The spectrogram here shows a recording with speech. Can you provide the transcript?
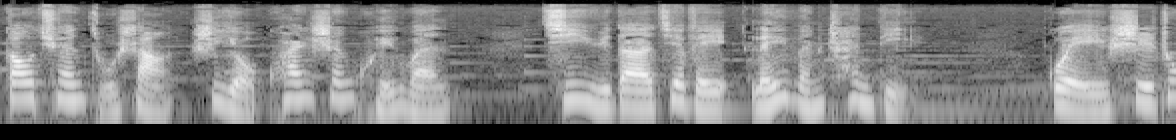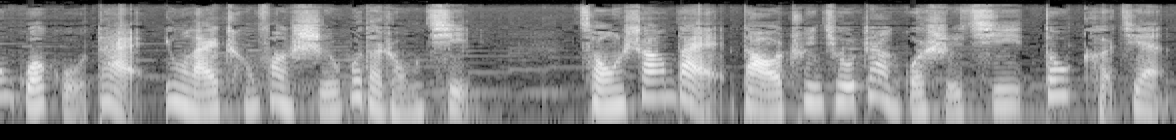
高圈足上是有宽身魁纹，其余的皆为雷纹衬底。簋是中国古代用来盛放食物的容器，从商代到春秋战国时期都可见，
